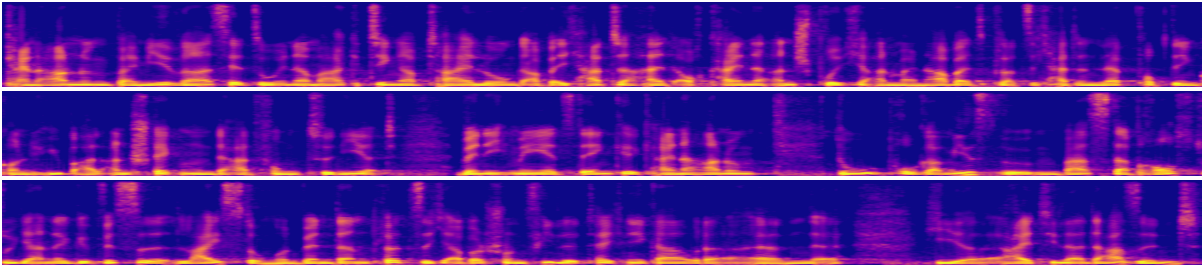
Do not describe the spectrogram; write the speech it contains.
keine Ahnung, bei mir war es jetzt so in der Marketingabteilung, aber ich hatte halt auch keine Ansprüche an meinen Arbeitsplatz. Ich hatte einen Laptop, den konnte ich überall anstecken und der hat funktioniert. Wenn ich mir jetzt denke, keine Ahnung, du programmierst irgendwas, da brauchst du ja eine gewisse Leistung. Und wenn dann plötzlich aber schon viele Techniker oder ähm, äh, hier ITler da sind,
